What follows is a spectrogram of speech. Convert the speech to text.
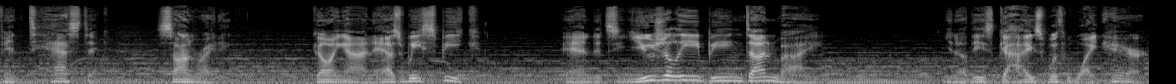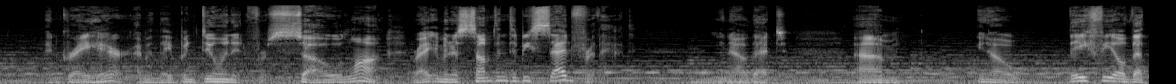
fantastic songwriting going on as we speak. And it's usually being done by, you know, these guys with white hair and gray hair. I mean, they've been doing it for so long, right? I mean, there's something to be said for that. You know, that, um, you know, they feel that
